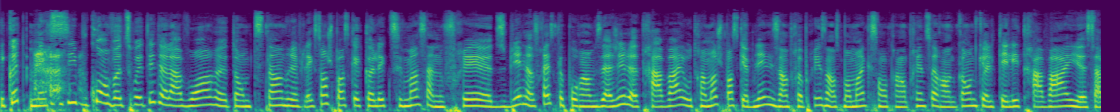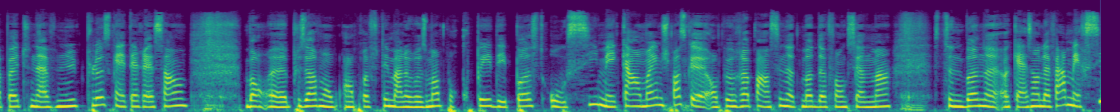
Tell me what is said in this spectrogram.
Écoute, merci beaucoup. On va te souhaiter de l'avoir, euh, ton petit temps de réflexion. Je pense que collectivement, ça nous ferait euh, du bien, ne serait-ce que pour envisager le travail. Autrement, je pense qu'il y a bien des entreprises en ce moment qui sont en train de se rendre compte que le télétravail, ça peut être une avenue plus qu'intéressante. Bon, euh, plusieurs vont en profiter malheureusement pour couper des postes aussi, mais quand même, je pense qu'on peut repenser notre mode de fonctionnement. C'est une bonne occasion de le faire. Merci,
